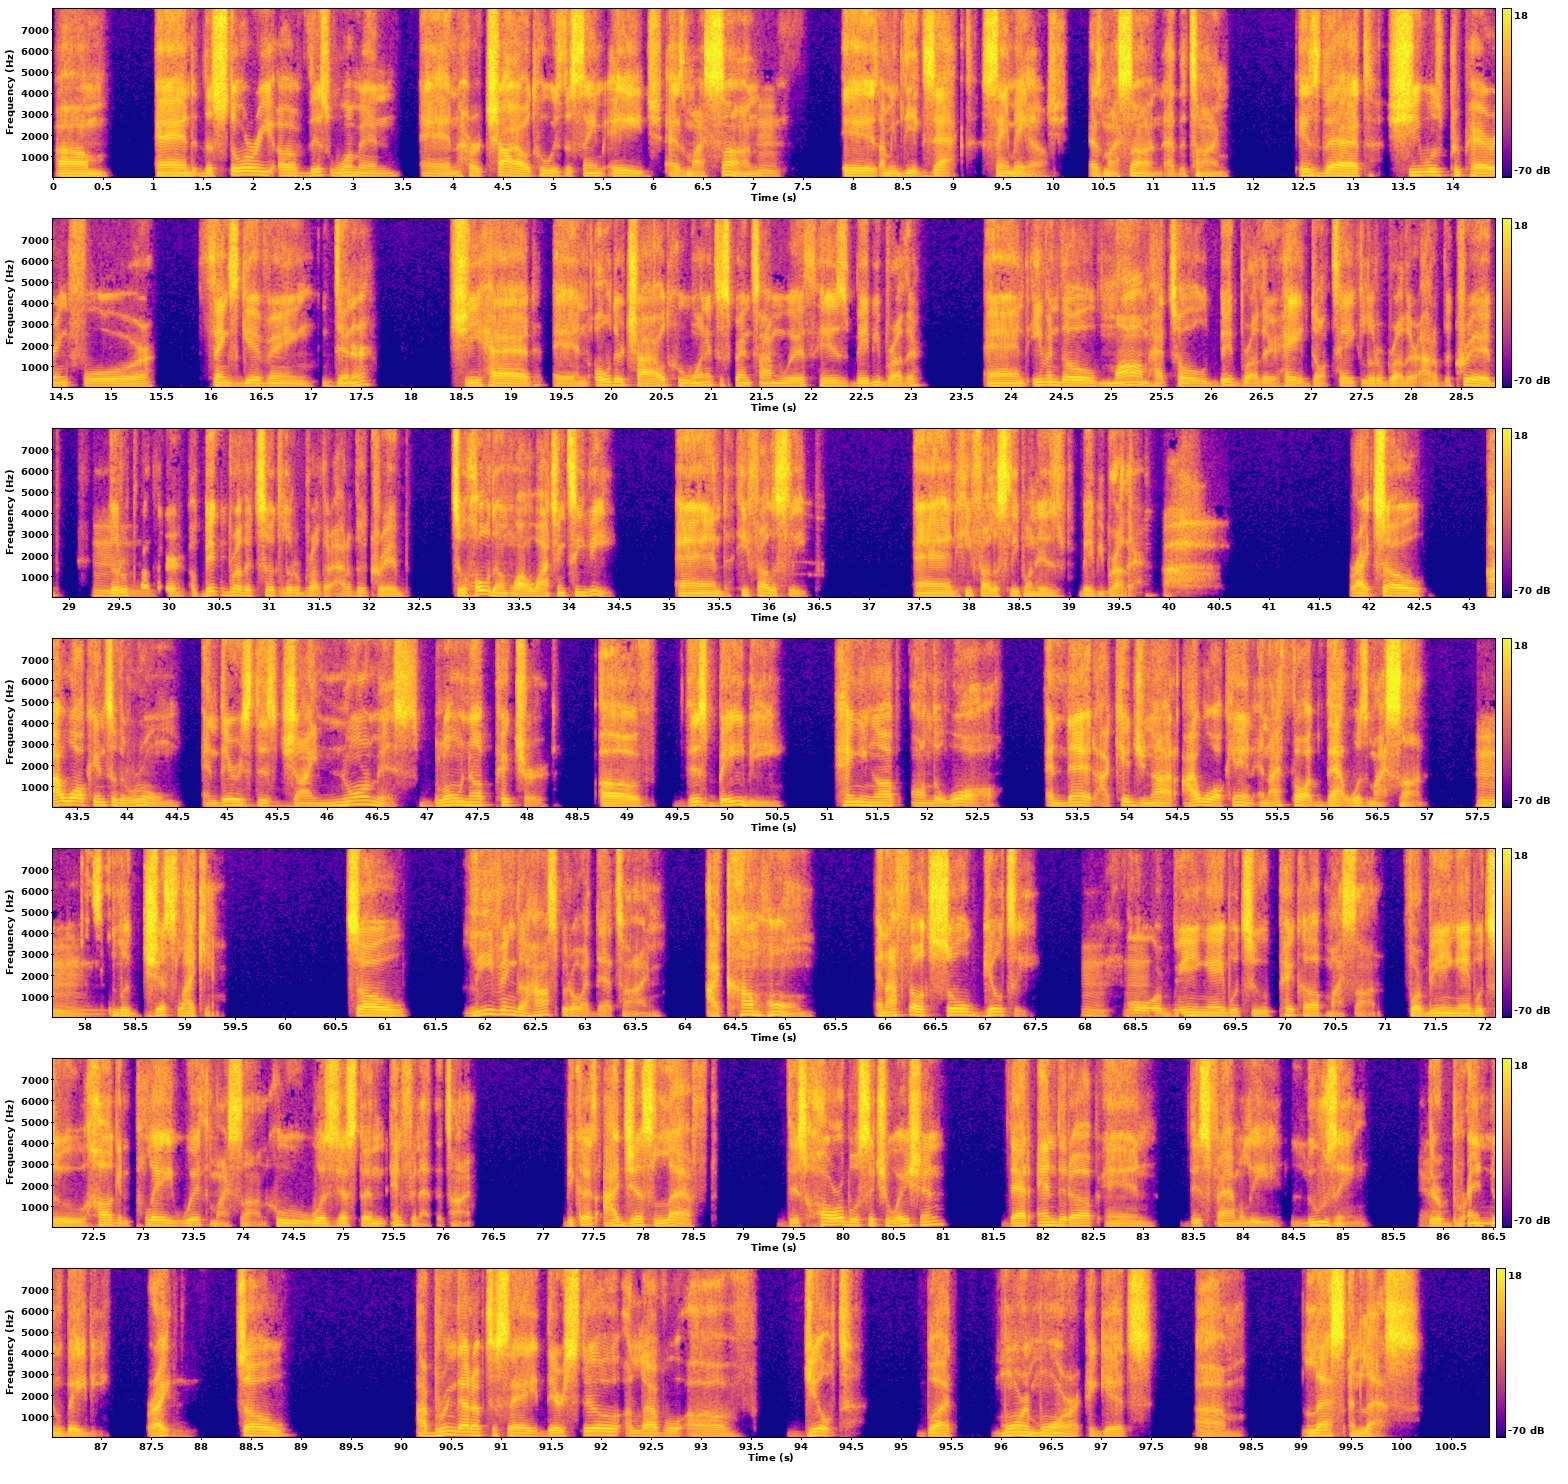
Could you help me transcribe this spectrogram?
Um, and the story of this woman and her child, who is the same age as my son, mm. is, I mean, the exact same age yeah. as my son at the time, is that she was preparing for Thanksgiving dinner. She had an older child who wanted to spend time with his baby brother. And even though mom had told big brother, hey, don't take little brother out of the crib, mm. little hmm. brother, a big brother took little brother out of the crib to hold him while watching TV. And he fell asleep. And he fell asleep on his baby brother. right. So I walk into the room and there is this ginormous blown up picture of this baby hanging up on the wall. And Ned, I kid you not, I walk in and I thought that was my son. He looked just like him. So, leaving the hospital at that time, I come home and I felt so guilty mm-hmm. for being able to pick up my son for being able to hug and play with my son, who was just an infant at the time, because I just left this horrible situation that ended up in this family losing yeah. their brand new baby, right? Mm. So I bring that up to say there's still a level of guilt, but more and more it gets um, less and less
